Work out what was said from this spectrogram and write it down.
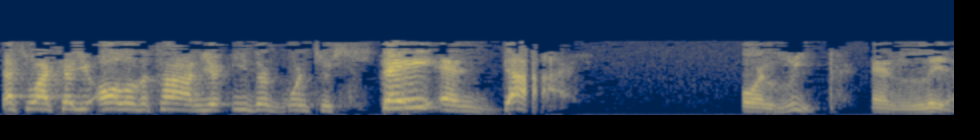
That's why I tell you all of the time, you're either going to stay and die or leap and live.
